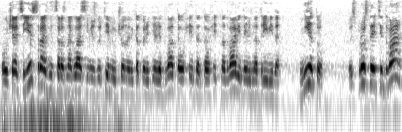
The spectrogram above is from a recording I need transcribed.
получается, есть разница разногласий между теми учеными, которые делят два таухида, таухид на два вида или на три вида? Нету. То есть просто эти два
